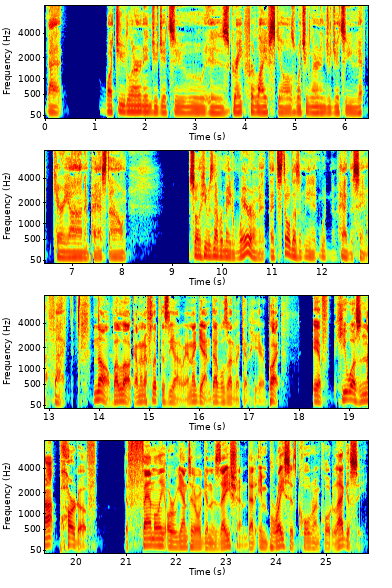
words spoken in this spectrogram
that what you learn in jujitsu is great for life skills. What you learn in jujitsu, you carry on and pass down. So he was never made aware of it. That still doesn't mean it wouldn't have had the same effect. No, but look, I'm going to flip this the other way. And again, devil's advocate here. But if he was not part of the family oriented organization that embraces quote unquote legacy,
